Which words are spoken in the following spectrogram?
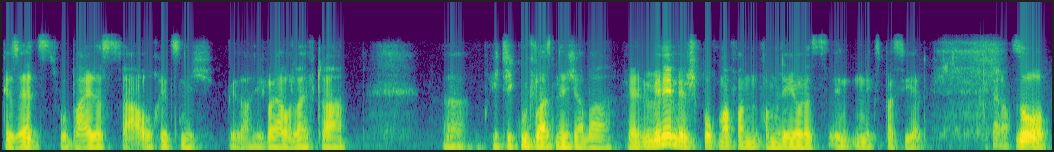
gesetzt, wobei das da auch jetzt nicht, wie gesagt, ich war ja auch live da. Äh, richtig gut war es nicht, aber wir, wir, nehmen den Spruch mal von, vom Leo, dass hinten nichts passiert. Genau. So,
